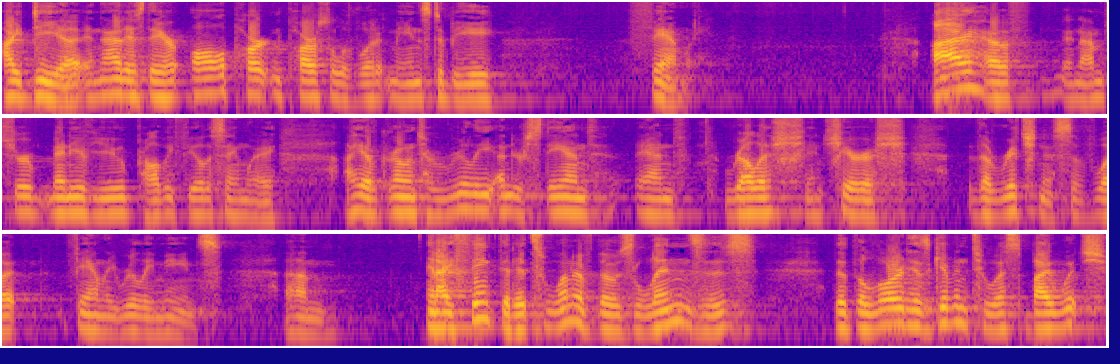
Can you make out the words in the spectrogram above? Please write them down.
idea, and that is they are all part and parcel of what it means to be family. I have, and I'm sure many of you probably feel the same way, I have grown to really understand and relish and cherish the richness of what family really means. Um, and I think that it's one of those lenses that the Lord has given to us by which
